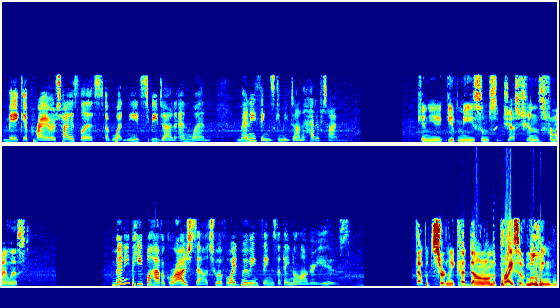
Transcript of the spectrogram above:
Make a prioritized list of what needs to be done and when. Many things can be done ahead of time. Can you give me some suggestions for my list? Many people have a garage sale to avoid moving things that they no longer use. That would certainly cut down on the price of moving.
